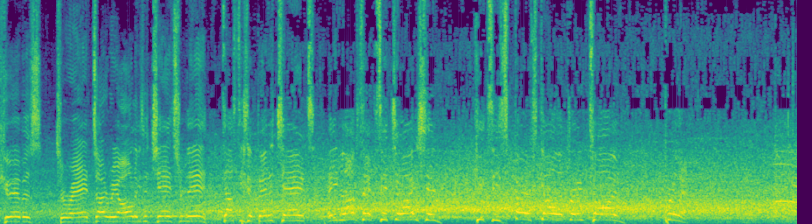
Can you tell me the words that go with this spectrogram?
Curvis, Taranto, Rioli's a chance from there. Dusty's a better chance. He loves that situation. Kicks his first goal at Dreamtime.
